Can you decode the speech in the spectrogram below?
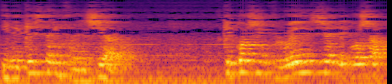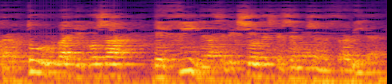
y de qué está influenciado. ¿Qué cosa influencia, qué cosa perturba, qué cosa define las elecciones que hacemos en nuestra vida?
